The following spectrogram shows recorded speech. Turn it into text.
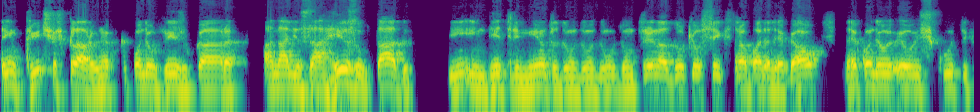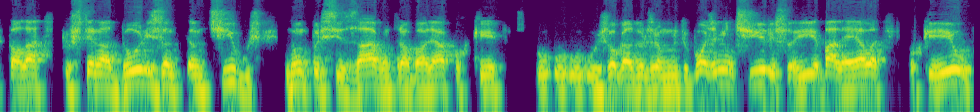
tenho críticas, claro, né? Porque quando eu vejo o cara analisar resultado, em detrimento de um, de, um, de um, treinador que eu sei que trabalha legal. Né? Quando eu, eu escuto falar que os treinadores an antigos não precisavam trabalhar porque o, o, os jogadores eram muito bons, é mentira isso aí, é balela, porque eu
